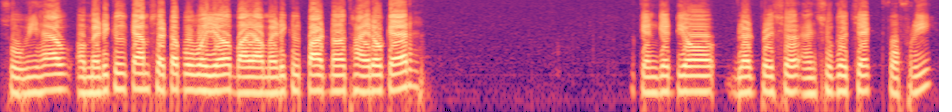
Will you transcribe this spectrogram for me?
So we have a medical camp set up over here by our medical partner Thyrocare. You can get your blood pressure and sugar checked for free.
